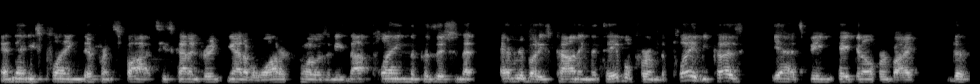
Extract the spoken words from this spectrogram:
And then he's playing different spots. He's kind of drinking out of a water hose and he's not playing the position that everybody's pounding the table for him to play because, yeah, it's being taken over by the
